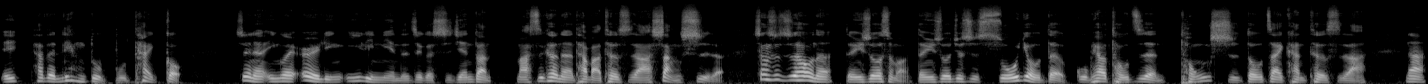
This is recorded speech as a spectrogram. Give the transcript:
诶，它的亮度不太够。所以呢，因为二零一零年的这个时间段，马斯克呢，他把特斯拉上市了。上市之后呢，等于说什么？等于说就是所有的股票投资人同时都在看特斯拉。那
